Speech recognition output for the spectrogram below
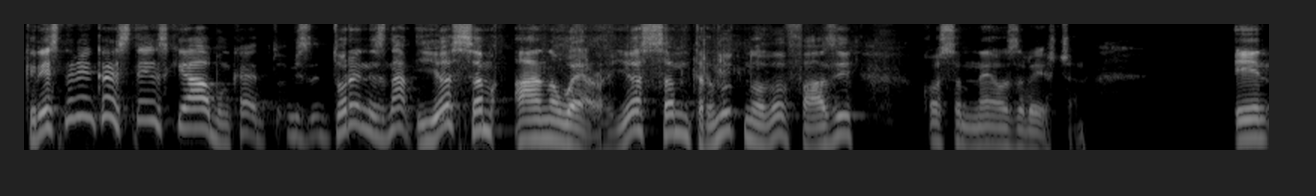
Ker res ne vem, kaj je stenski album. Kaj, torej ne znam. Jaz sem unaware, jaz sem trenutno v fazi, ko sem neozaveščen. In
